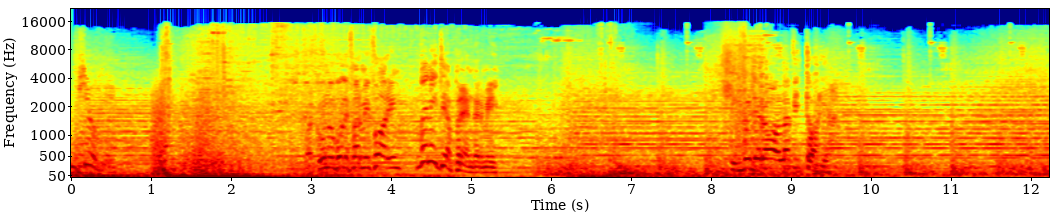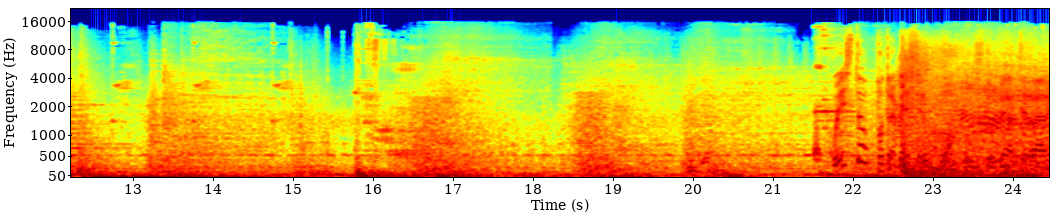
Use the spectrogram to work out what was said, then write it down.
Campione. Qualcuno vuole farmi fuori? Venite a prendermi. Ci guiderò alla vittoria. Questo potrebbe essere un buon posto per atterrare.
